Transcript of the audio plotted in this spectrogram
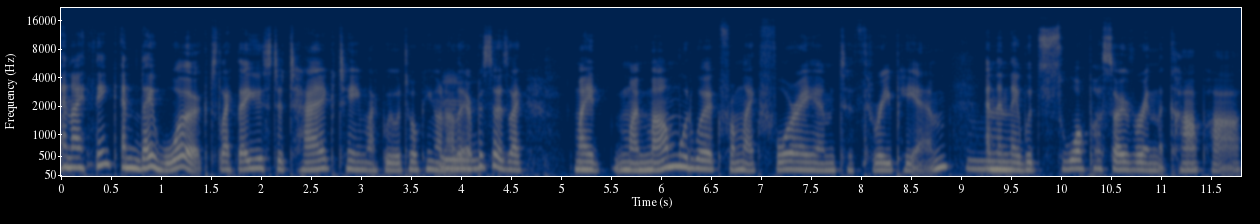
And I think, and they worked like they used to tag team, like we were talking on other Mm. episodes. Like my my mum would work from like 4 a.m. to 3 p.m. and then they would swap us over in the car park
